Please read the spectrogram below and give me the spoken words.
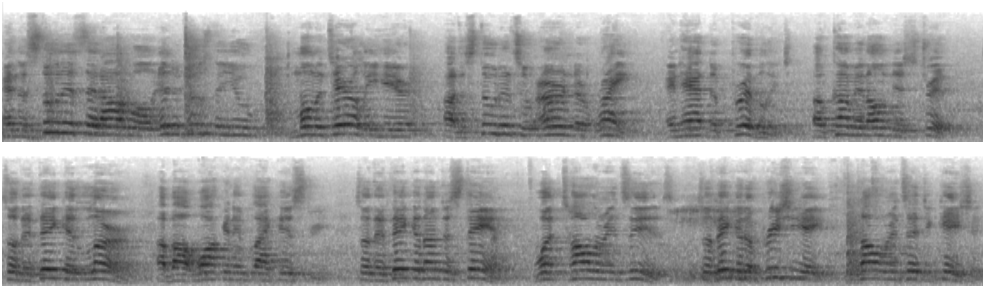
And the students that I will introduce to you momentarily here are the students who earned the right and had the privilege of coming on this trip so that they could learn about walking in black history, so that they could understand what tolerance is, so they could appreciate tolerance education,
